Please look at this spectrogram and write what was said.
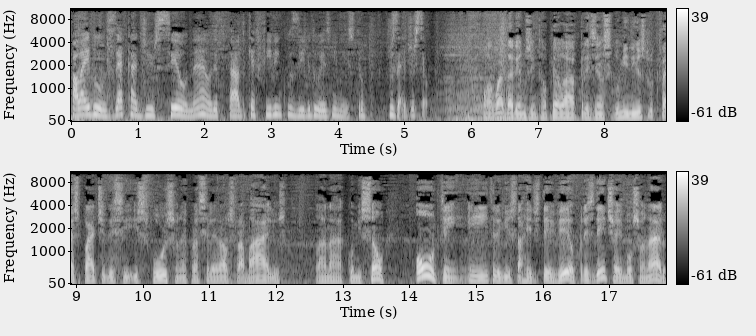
Fala aí do Zeca Dirceu, né? O deputado que é filho, inclusive, do ex-ministro José Dirceu. Bom, aguardaremos então pela presença do ministro, que faz parte desse esforço né, para acelerar os trabalhos lá na comissão. Ontem, em entrevista à Rede TV, o presidente Jair Bolsonaro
